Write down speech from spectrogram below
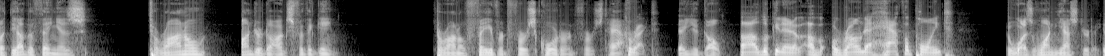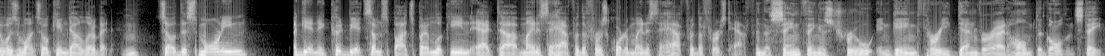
But the other thing is, Toronto underdogs for the game. Toronto favored first quarter and first half. Correct. There you go. Uh, looking at a, a, around a half a point. It was one yesterday. It was one, so it came down a little bit. Mhm. So this morning, again, it could be at some spots, but I'm looking at uh, minus a half for the first quarter, minus a half for the first half. And the same thing is true in game three, Denver at home to Golden State.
